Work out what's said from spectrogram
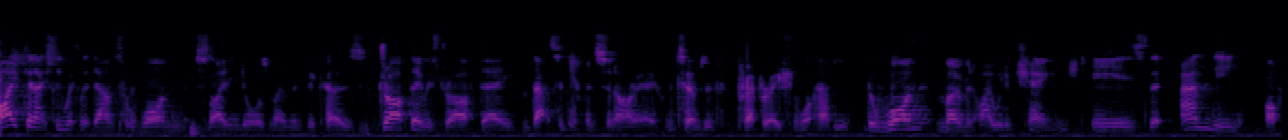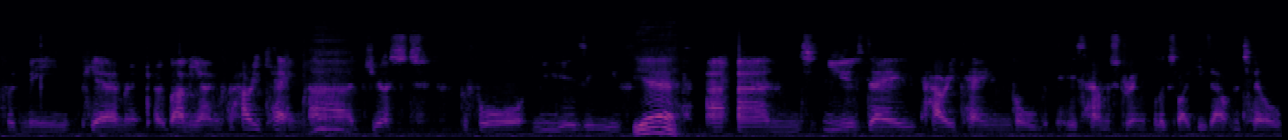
I can actually whittle it down to one sliding doors moment because draft day was draft day. That's a different scenario in terms of preparation, what have you. The one moment I would have changed is that Andy offered me Pierre-Emerick Aubameyang for Harry Kane uh, just before New Year's Eve. Yeah. And New Year's Day, Harry Kane pulled his hamstring. Looks like he's out until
